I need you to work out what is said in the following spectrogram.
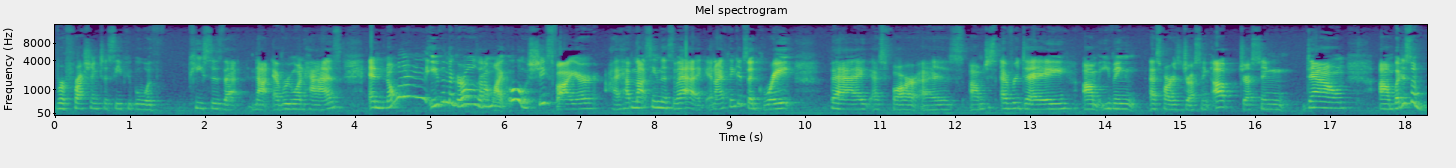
refreshing to see people with pieces that not everyone has. And no one even the girls and i'm like oh she's fire. I have not seen this bag. And i think it's a great bag as far as um, just everyday um, even as far as dressing up dressing down. Um, but it's a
